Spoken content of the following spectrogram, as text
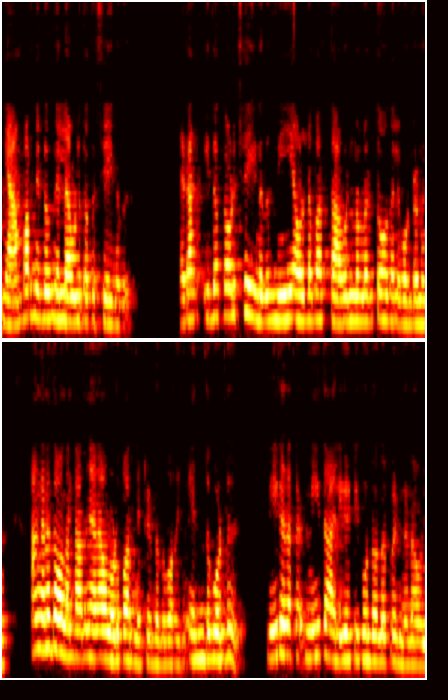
ഞാൻ പറഞ്ഞിട്ടൊന്നുമില്ല അവൾ ഇതൊക്കെ ചെയ്യുന്നത്. എടാ ഇതൊക്കെ അവൾ ചെയ്യുന്നത് നീ അവളുടെ ഭർത്താവ് എന്നുള്ളൊരു തോന്നൽ കൊണ്ടാണ്. അങ്ങനെ തോന്നണ്ടാന്ന് ഞാൻ അവളോട് പറഞ്ഞിട്ടുണ്ടെന്ന് പറയും. എന്തുകൊണ്ട്? നീ കഥ നീ താലി കെട്ടി കൊണ്ടുവന്ന പെണ്ണാണ് അവൾ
